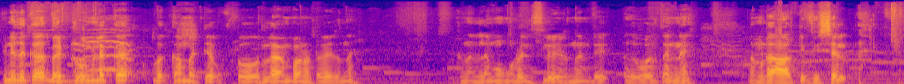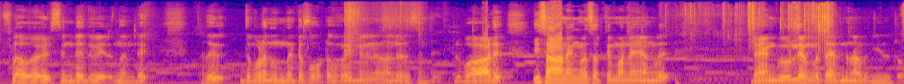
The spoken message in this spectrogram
പിന്നെ ഇതൊക്കെ ബെഡ്റൂമിലൊക്കെ വെക്കാൻ പറ്റിയ ഫ്ലോർ ലാമ്പാണ് കേട്ടോ വരുന്നത് നല്ല മോഡൽസിൽ വരുന്നുണ്ട്. അതുപോലെ തന്നെ നമ്മുടെ ആർട്ടിഫിഷ്യൽ ഫ്ലവേഴ്സിന്റെ ഇത് വരുന്നുണ്ട്. അത് ഇതുപോലെ നിന്നിട്ട് ഫോട്ടോ ഫ്രെയിമിന് നല്ല രസമുണ്ട്. ഒരുപാട് ഈ സാധനങ്ങൾ സത്യം പറഞ്ഞാൽ ഞങ്ങൾ ബാംഗ്ലൂരിൽ ഞങ്ങൾ തിരഞ്ഞു നടന്നു കേട്ടോ.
